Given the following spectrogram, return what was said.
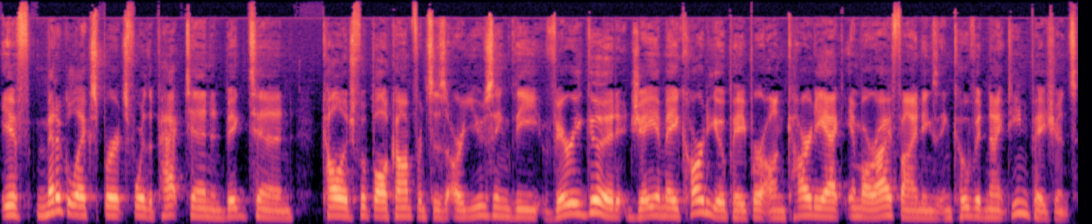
if medical experts for the Pac 10 and Big 10 college football conferences are using the very good JMA cardio paper on cardiac MRI findings in COVID 19 patients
